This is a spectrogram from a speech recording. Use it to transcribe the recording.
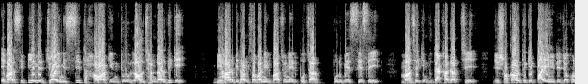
এবার সিপিএম এর জয় নিশ্চিত হাওয়া কিন্তু লাল ঝান্ডার দিকে। বিহার বিধানসভা নির্বাচনের প্রচার পূর্বে শেষে মাঝে কিন্তু দেখা যাচ্ছে যে সকাল থেকে পায়ে হেঁটে যখন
